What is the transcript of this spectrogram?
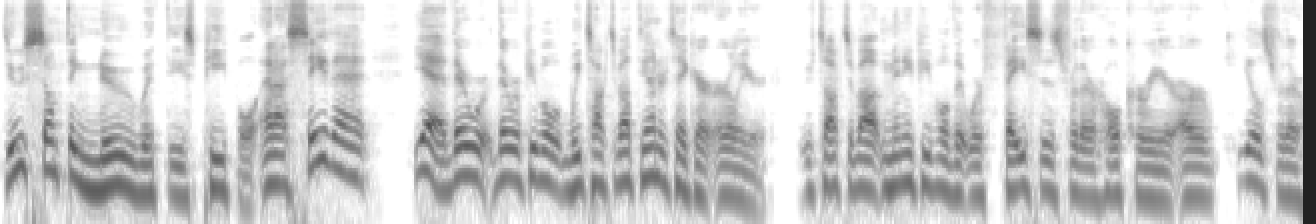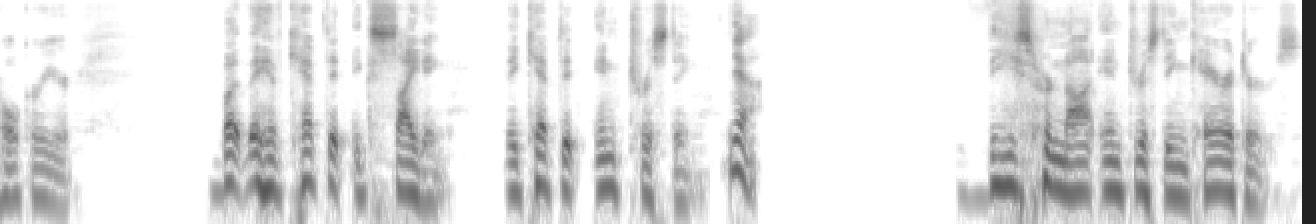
Do something new with these people. And I say that, yeah, there were there were people we talked about The Undertaker earlier. We've talked about many people that were faces for their whole career or heels for their whole career. But they have kept it exciting. They kept it interesting. yeah. These are not interesting characters.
